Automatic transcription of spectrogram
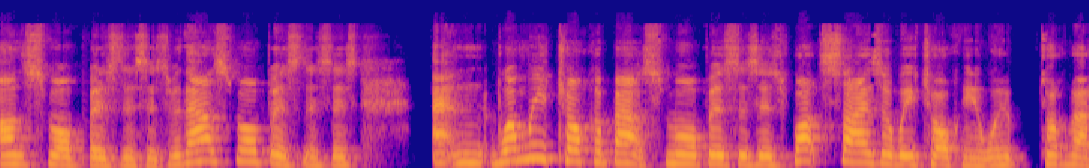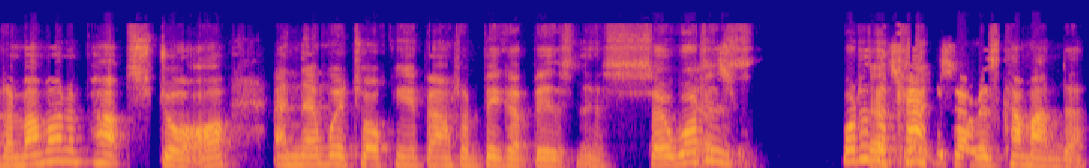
on small businesses without small businesses and when we talk about small businesses, what size are we talking? We're talking about a mom and a pop store, and then we're talking about a bigger business. So what That's is right. what are That's the categories right. come under?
